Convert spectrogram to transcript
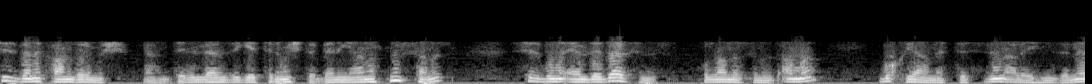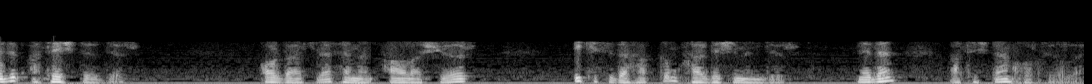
siz beni kandırmış yani delillerinizi getirmiş de beni yanıltmışsanız siz bunu elde edersiniz. kullanırsınız ama bu kıyamette sizin aleyhinize nedir? Ateştir diyor. Oradakiler hemen ağlaşıyor. İkisi de hakkım kardeşimin diyor. Neden? Ateşten korkuyorlar.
